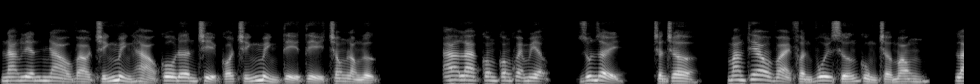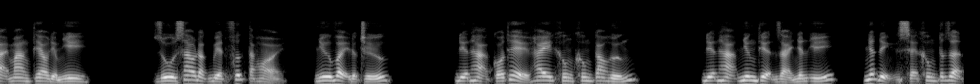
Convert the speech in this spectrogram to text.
Nàng liên nhào vào chính mình hảo cô đơn chỉ có chính mình tỉ tỉ trong lòng ngực. A la con con khoe miệng, run rẩy, chần chờ, mang theo vài phần vui sướng cùng chờ mong, lại mang theo điểm nhi. Dù sao đặc biệt phức tạp hỏi, như vậy được chứ? Điện hạ có thể hay không không cao hứng? Điện hạ nhưng thiện giải nhân ý, nhất định sẽ không tức giận.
